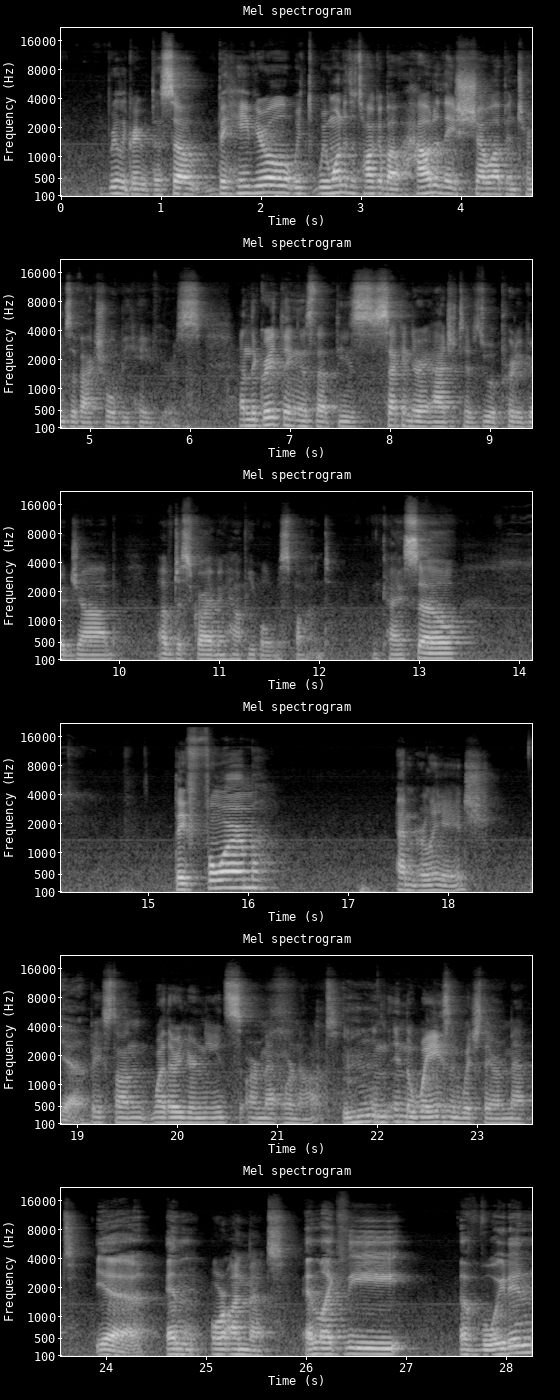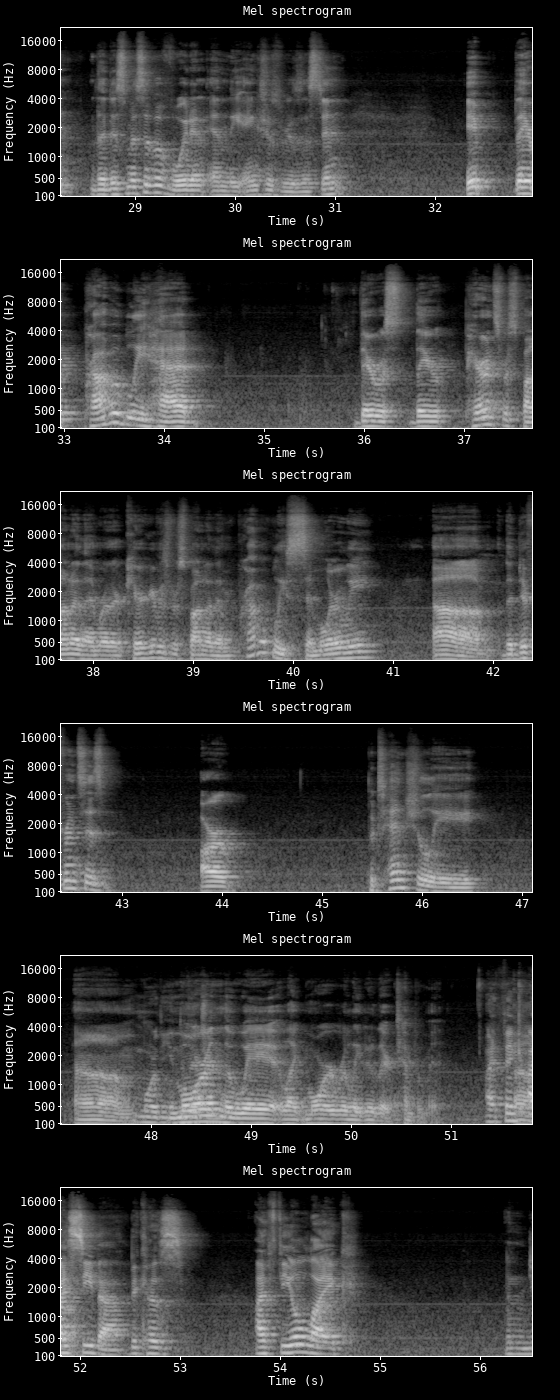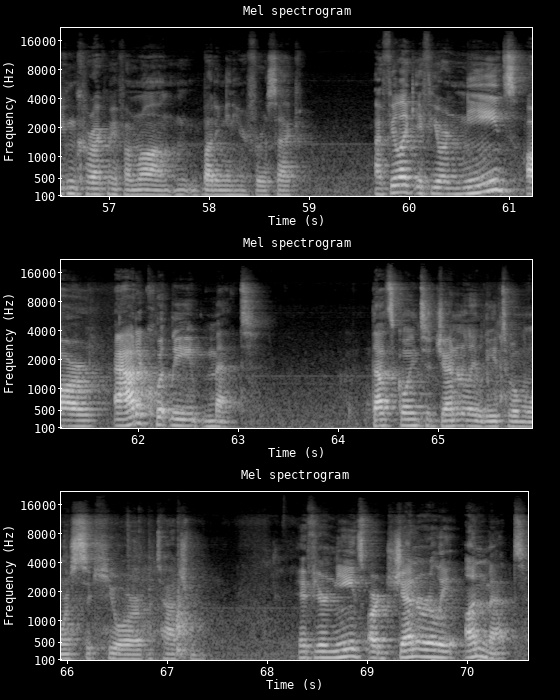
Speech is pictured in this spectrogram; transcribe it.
really great with this. So behavioral, we, we wanted to talk about how do they show up in terms of actual behaviors. And the great thing is that these secondary adjectives do a pretty good job of describing how people respond. Okay, so they form at an early age yeah. based on whether your needs are met or not, hmm in, in the ways in which they are met Yeah. And or unmet. and like the avoidant, the dismissive avoidant, and the anxious resistant, it they probably had there was their parents respond to them or their caregivers respond to them probably similarly. Um, the differences are potentially um, More the more in the way like more related to their temperament. I think I Uh. see that because I feel like, and you can correct me if I'm wrong, I'm butting in here for a sec. I feel like if your needs are adequately met, that's going to generally lead to a more secure attachment. If your needs are generally unmet,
